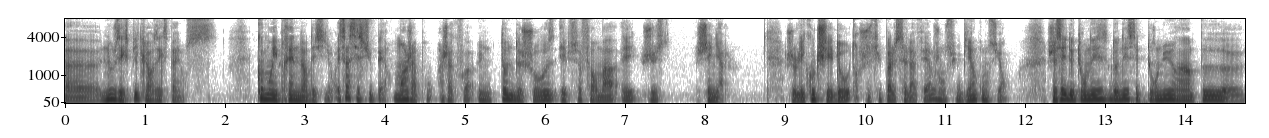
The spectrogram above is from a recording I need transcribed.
euh, nous expliquent leurs expériences, comment ils prennent leurs décisions. Et ça, c'est super. Moi, j'apprends à chaque fois une tonne de choses et ce format est juste génial. Je l'écoute chez d'autres, je ne suis pas le seul à faire, j'en suis bien conscient. J'essaye de tourner, donner cette tournure un peu euh,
